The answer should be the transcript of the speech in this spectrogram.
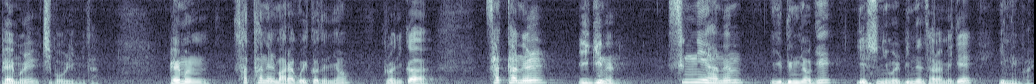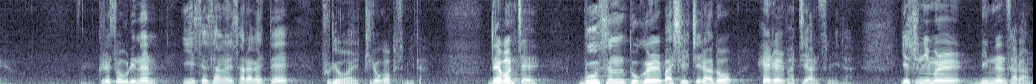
뱀을 집어 올립니다. 뱀은 사탄을 말하고 있거든요. 그러니까 사탄을 이기는 승리하는 이 능력이 예수님을 믿는 사람에게 있는 거예요. 네, 그래서 우리는 이 세상을 살아갈 때 두려워할 필요가 없습니다. 네 번째, 무슨 독을 마실지라도 해를 받지 않습니다. 예수님을 믿는 사람,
